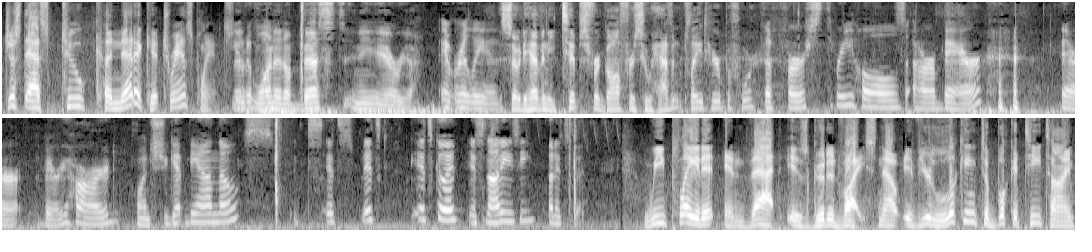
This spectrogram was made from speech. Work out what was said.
Just ask two Connecticut transplants. Beautiful. One of the best in the area. It really is. So do you have any tips for golfers who haven't played here before? The first three holes are bare. They're very hard. Once you get beyond those, it's it's it's it's good. It's not easy, but it's good. We played it, and that is good advice. Now, if you're looking to book a tee time,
